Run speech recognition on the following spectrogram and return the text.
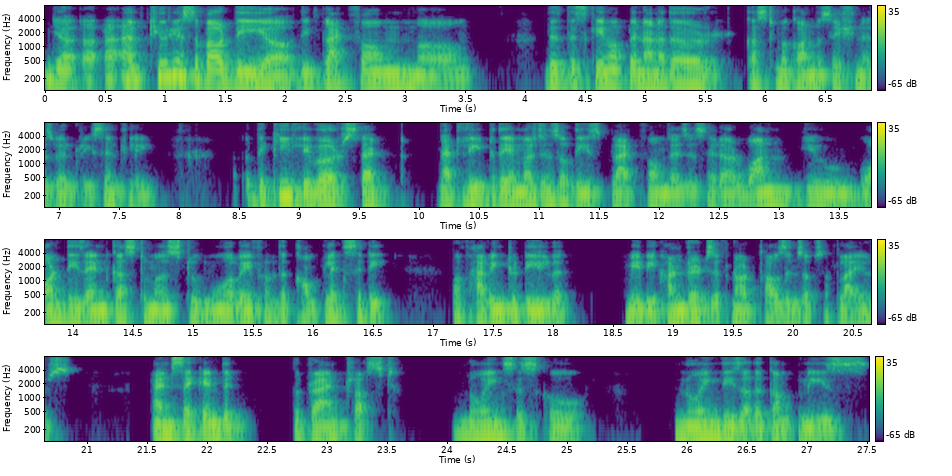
Yeah, I'm curious about the uh, the platform um, this, this came up in another customer conversation as well recently. The key levers that that lead to the emergence of these platforms, as you said, are one, you want these end customers to move away from the complexity of having to deal with maybe hundreds, if not thousands of suppliers. And second, the, the brand trust, knowing Cisco, knowing these other companies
